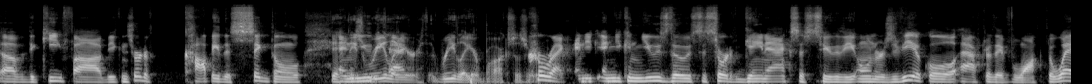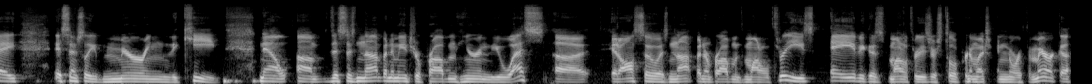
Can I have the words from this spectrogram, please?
of the key fob, you can sort of copy the signal and these relayer that, relayer boxes. Are correct, and you and you can use those to sort of gain access to the owner's vehicle after they've walked away, essentially mirroring the key. Now, um, this has not been a major problem here in the U.S. Uh, it also has not been a problem with Model 3s, A, because Model 3s are still pretty much in North America,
